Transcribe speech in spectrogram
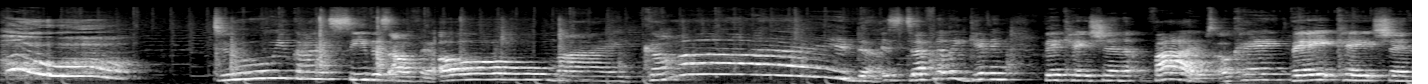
Do you guys see this outfit? Oh my God. It's definitely giving vacation vibes, okay? Vacation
